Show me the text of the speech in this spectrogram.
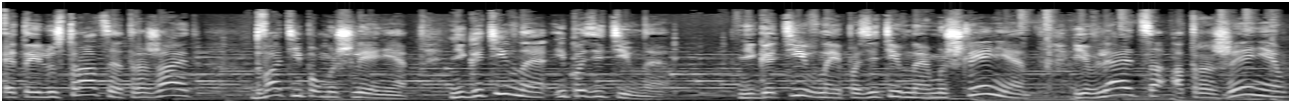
Эта иллюстрация отражает два типа мышления – негативное и позитивное. Негативное и позитивное мышление является отражением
